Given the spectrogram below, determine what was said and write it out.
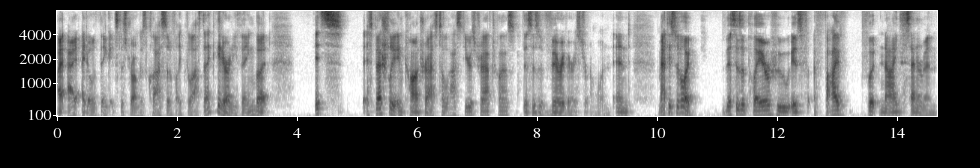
I, I, I don't think it's the strongest class of like the last decade or anything, but it's especially in contrast to last year's draft class. This is a very very strong one. And Matthew Savoie, this is a player who is a five foot nine centerman,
